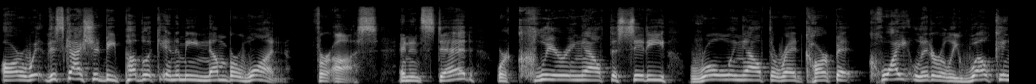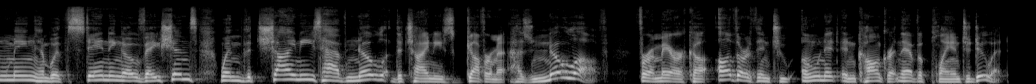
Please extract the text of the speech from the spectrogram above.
are we, this guy should be public enemy number one for us. And instead, we're clearing out the city, rolling out the red carpet, quite literally welcoming him with standing ovations when the Chinese have no, the Chinese government has no love for America other than to own it and conquer it. And they have a plan to do it.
